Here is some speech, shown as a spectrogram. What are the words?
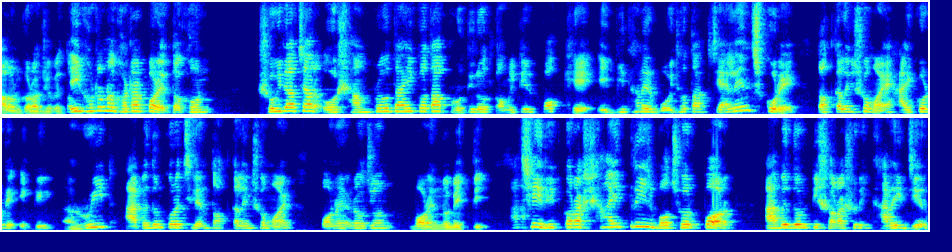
পালন করা যাবে। এই ঘটনা ঘটার পরে তখন স্বৈরাচার ও সাম্প্রদায়িকতা প্রতিরোধ কমিটির পক্ষে এই বিধানের বৈধতা চ্যালেঞ্জ করে তৎকালীন সময়ে হাইকোর্টে একটি রিট আবেদন করেছিলেন তৎকালীন সময়ের পনেরো জন বরেণ্য ব্যক্তি। আজ সেই রিট করা সাঁত্রিশ বছর পর আবেদনটি সরাসরি খারিজের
